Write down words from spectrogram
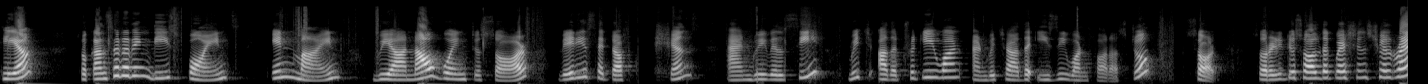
Clear? So, considering these points in mind, we are now going to solve various set of questions and we will see which are the tricky one and which are the easy one for us to solve. So ready to solve the questions children?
